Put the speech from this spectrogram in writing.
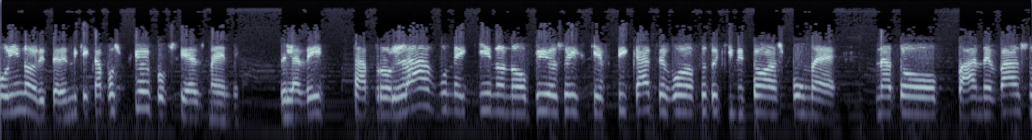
πολύ νωρίτερα. Είναι και κάπως πιο υποψιασμένοι. Δηλαδή, θα προλάβουν εκείνον ο οποίος έχει σκεφτεί, κάτσε εγώ αυτό το κινητό, ας πούμε, να το ανεβάσω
